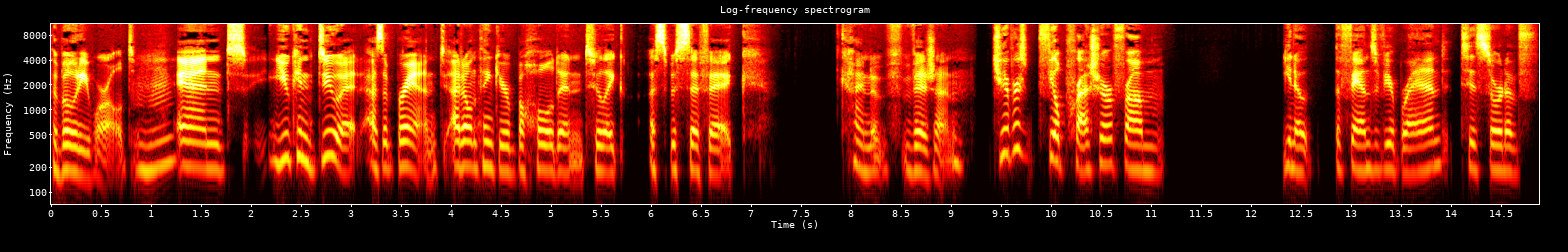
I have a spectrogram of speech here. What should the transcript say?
the Bode world? Mhm. And you can do it as a brand. I don't think you're beholden to like a specific kind of vision. Do you ever feel pressure from, you know, the fans of your brand to sort of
